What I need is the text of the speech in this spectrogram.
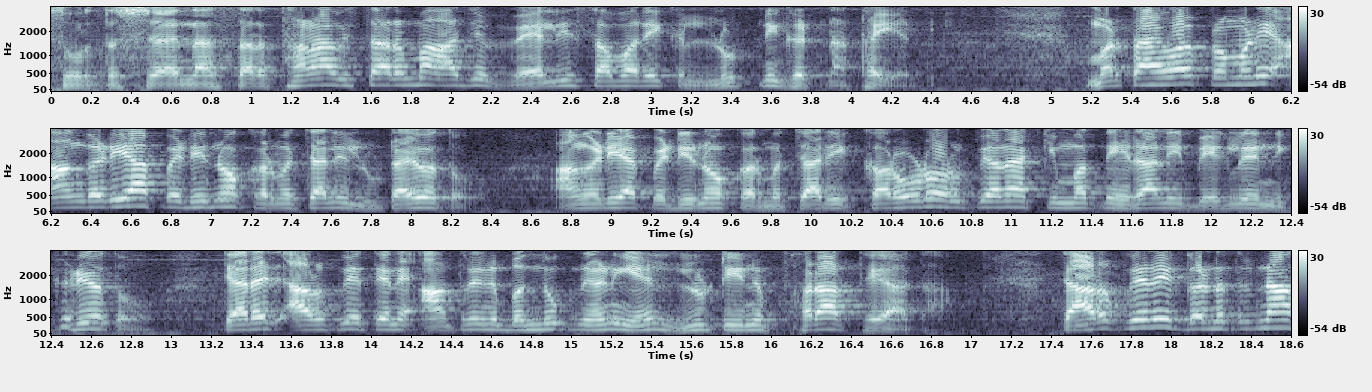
સુરત શહેરના સરથાણા વિસ્તારમાં આજે વહેલી સવારે એક લૂંટની ઘટના થઈ હતી. મળતા અહેવાલ પ્રમાણે આંગડિયા પેઢીનો કર્મચારી લૂંટાયો હતો. આંગડિયા પેઢીનો કર્મચારી કરોડો રૂપિયાના કિંમતની હીરાની બેગ લઈને નીકળ્યો હતો. ત્યારે જ આરોપીએ તેને આંતરીને બંદૂકને અણીએ લૂંટીને ફરાર થયા હતા. તે આરોપીઓને ગણતરીના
